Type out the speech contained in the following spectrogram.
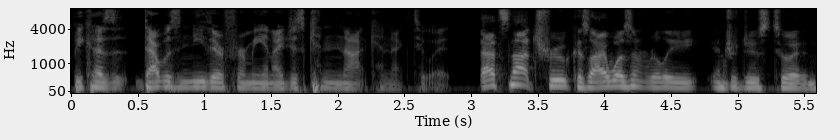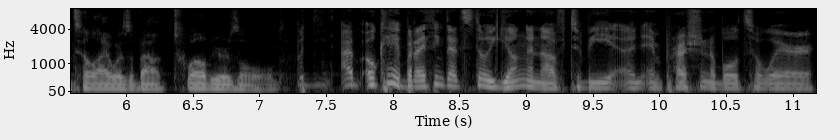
because that was neither for me, and I just cannot connect to it. That's not true because I wasn't really introduced to it until I was about 12 years old. But okay, but I think that's still young enough to be an impressionable to where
